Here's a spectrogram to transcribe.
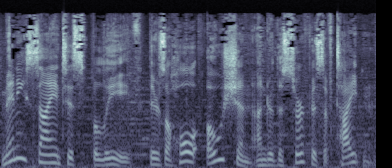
Many scientists believe there's a whole ocean under the surface of Titan.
